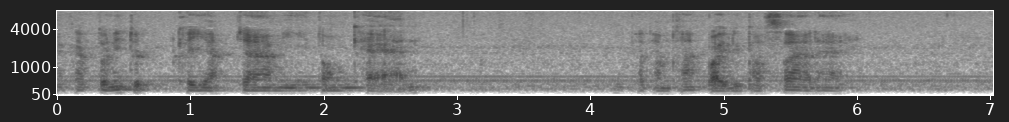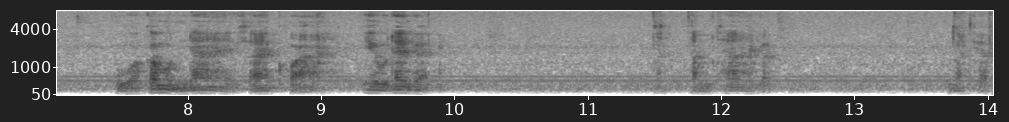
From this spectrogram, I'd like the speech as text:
นะครับ ตัวนี้จุดขยับจะมีตรงแขนก็ทำท่าปล่อยหรือพัสซ่าได้ หัวก็หมุนได้ซ้ายขวา เอวได้ด้วยทำท่าแบบนะครับ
